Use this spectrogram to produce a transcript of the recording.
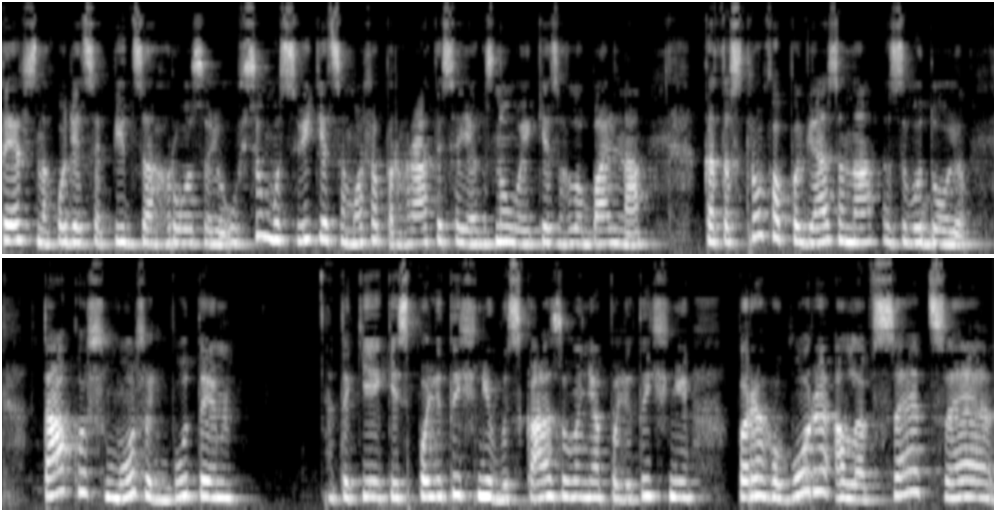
теж знаходяться під загрозою. У всьому світі це може програтися як знову якась глобальна катастрофа пов'язана з водою. Також можуть бути такі якісь політичні висказування, політичні переговори, але все це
